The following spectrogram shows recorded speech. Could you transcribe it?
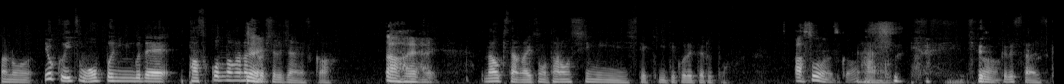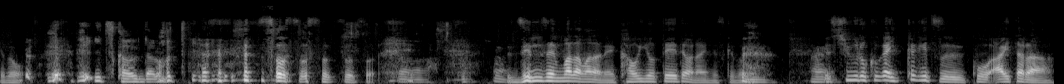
う。あの、よくいつもオープニングでパソコンの話をしてるじゃないですか。あ、はいはい。直樹さんがいつも楽しみにして聞いてくれてると。あ、そうなんですか？はい。言ってくれてたんですけど。いつ買うんだろうっていう。そうそうそうそうそう。全然まだまだね、買う予定ではないんですけど、はい。収録が1ヶ月こう空いたら、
